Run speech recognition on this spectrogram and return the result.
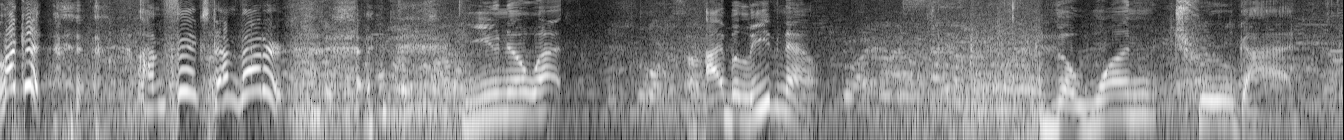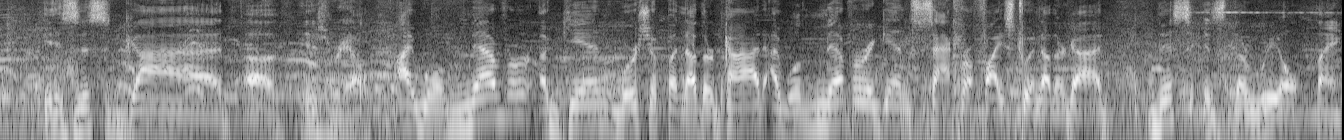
Look it. I'm fixed. I'm better. you know what? I believe now. The one true God is this God of Israel. I will never again worship another God. I will never again sacrifice to another God. This is the real thing.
